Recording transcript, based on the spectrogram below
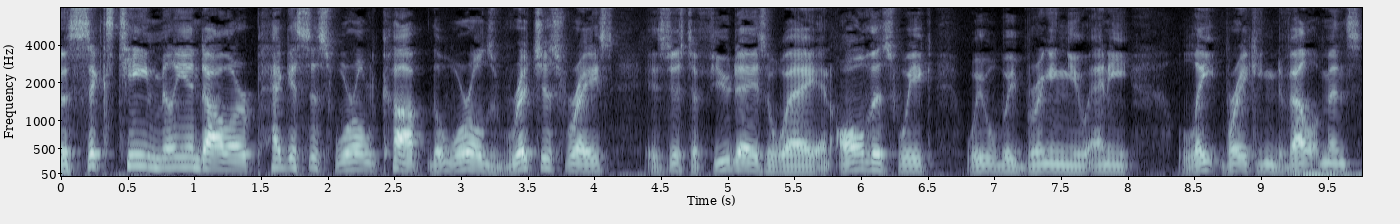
The $16 million Pegasus World Cup, the world's richest race, is just a few days away, and all this week we will be bringing you any late breaking developments,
